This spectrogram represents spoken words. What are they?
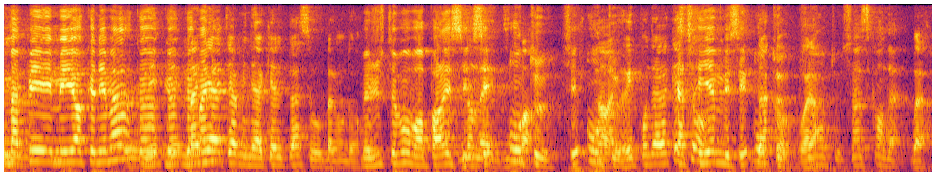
Mbappé est meilleur que Neymar que, Mais- que- mais que Mané Mané a terminé à quelle place au Ballon d'Or? Mais justement, on va en parler, c'est honteux. C'est honteux. répondez à la question. Quatrième, mais c'est honteux. C'est un scandale. Voilà.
